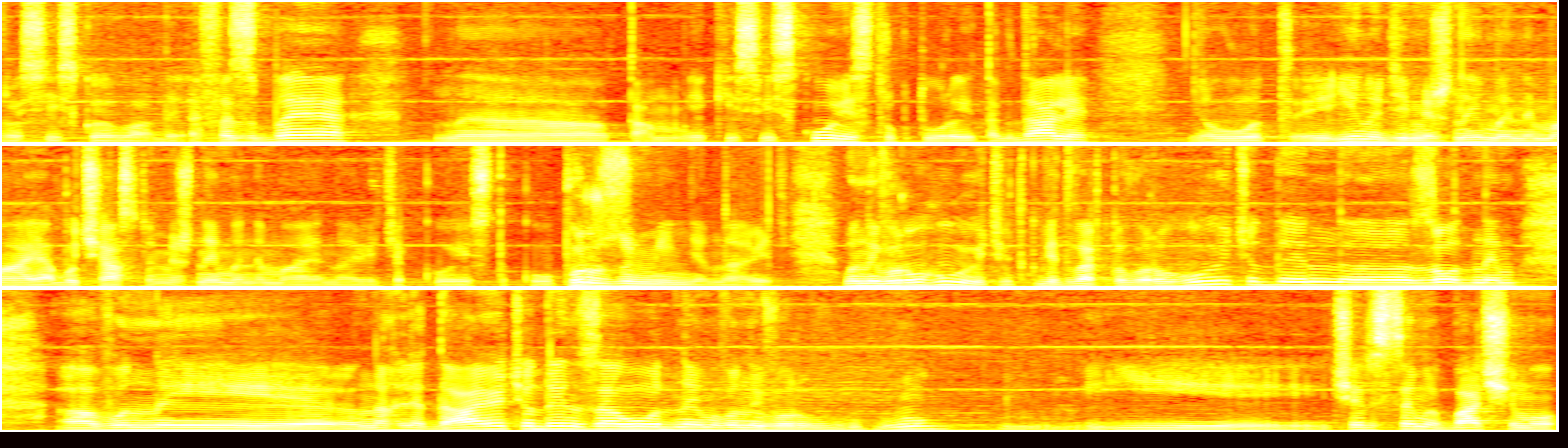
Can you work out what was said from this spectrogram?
російської влади: ФСБ, там якісь військові структури і так далі. От іноді між ними немає, або часто між ними немає навіть якоїсь такого порозуміння. Навіть вони ворогують, від- відверто ворогують один е, з одним, вони наглядають один за одним. Вони вору... ну, і через це ми бачимо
